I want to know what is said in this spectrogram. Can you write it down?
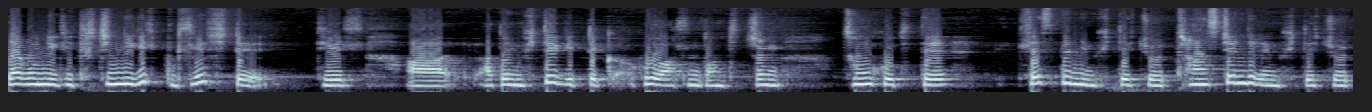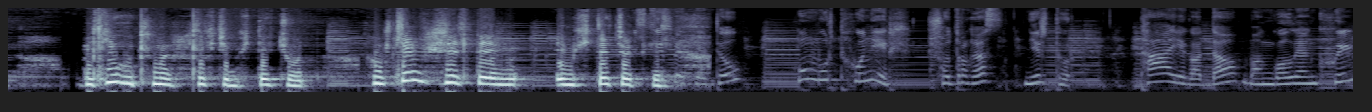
яг үнийг тэр чинь нэг л бүлгэн штэ. Тэгэл одоо эмэгтэй гэдэг хүү олон дунд чинь цөөнхүүдтэй лесбиан эмэгтэйчүүд, трансгендер эмэгтэйчүүд, бэлгийн хөдөлмөр эрхлэгч эмэгтэйчүүд, хөгжлийн бэрхшээлтэй эмэгтэйчүүд гэл хүн бүрт хүний эрх шударгаас нэр төр. Та яг одоо Mongolian Queer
